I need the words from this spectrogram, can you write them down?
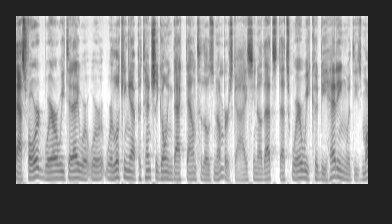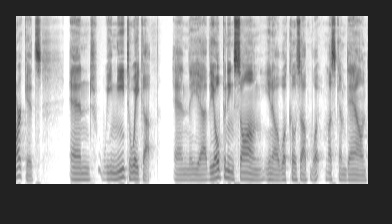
fast forward, where are we today? We're, we're, we're looking at potentially going back down to those numbers, guys. You know, that's, that's where we could be heading with these markets. And we need to wake up. And the, uh, the opening song, you know, what goes up, what must come down.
